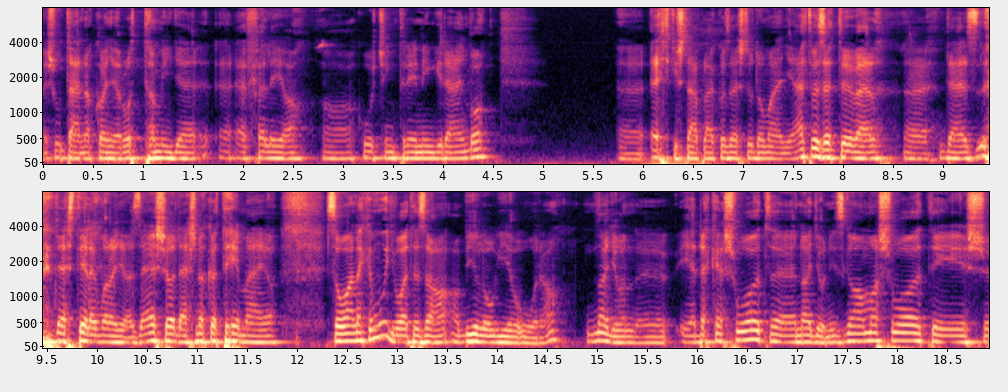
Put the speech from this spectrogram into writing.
és utána kanyarodtam így e, e felé a, a coaching tréning irányba. Egy kis táplálkozástudományi átvezetővel, de ez, de ez tényleg van az első adásnak a témája. Szóval nekem úgy volt ez a, a biológia óra, nagyon érdekes volt, nagyon izgalmas volt, és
